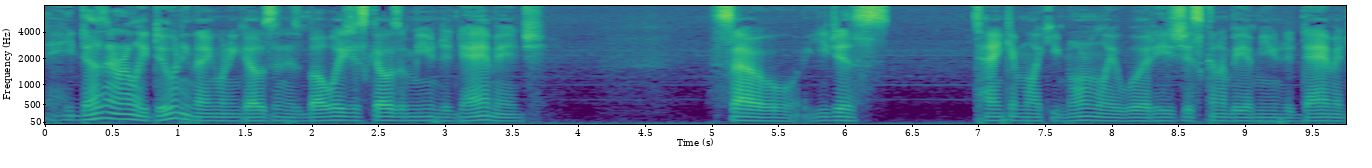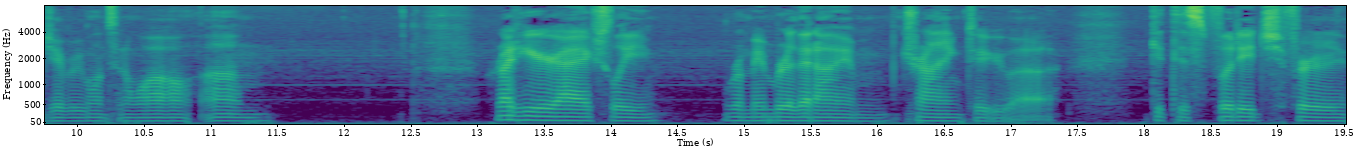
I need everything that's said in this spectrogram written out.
he doesn't really do anything when he goes in his bubble. He just goes immune to damage. So you just tank him like you normally would. He's just gonna be immune to damage every once in a while. Um, right here, I actually remember that I am trying to. Uh, get this footage for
